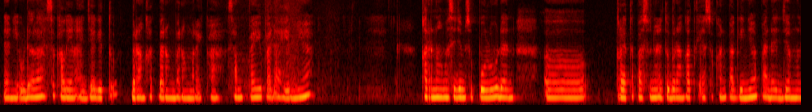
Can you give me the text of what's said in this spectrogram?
Dan ya udahlah sekalian aja gitu berangkat bareng-bareng mereka. Sampai pada akhirnya karena masih jam 10 dan eh, kereta Pasundan itu berangkat keesokan paginya pada jam 5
